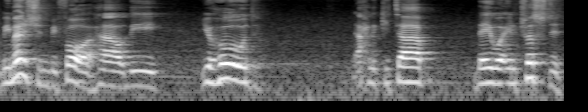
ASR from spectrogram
We mentioned before how the Yahud, Ahl Kitab, they were entrusted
